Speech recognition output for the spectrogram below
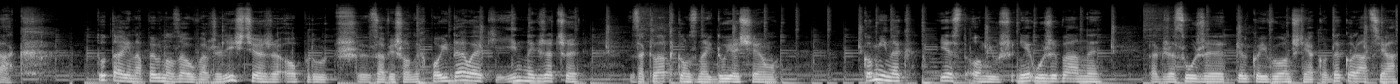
tak. Tutaj na pewno zauważyliście, że oprócz zawieszonych poidełek i innych rzeczy za klatką znajduje się kominek. Jest on już nieużywany, także służy tylko i wyłącznie jako dekoracja.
